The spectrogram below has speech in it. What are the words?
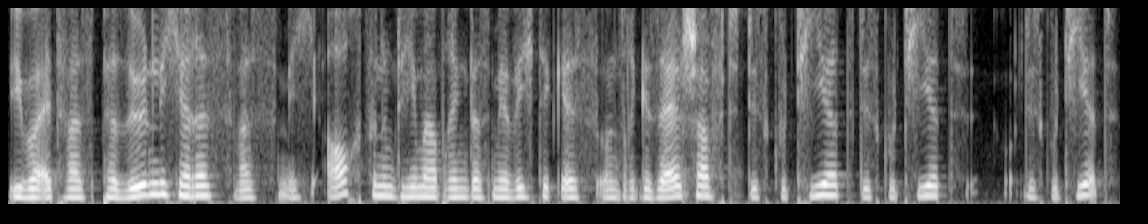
über etwas Persönlicheres, was mich auch zu einem Thema bringt, das mir wichtig ist. Unsere Gesellschaft diskutiert, diskutiert, diskutiert,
